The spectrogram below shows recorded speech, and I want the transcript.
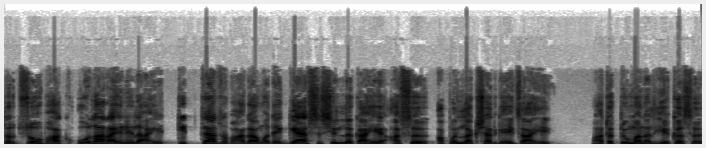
तर जो भाग ओला राहिलेला आहे तितक्याच भागामध्ये गॅस शिल्लक आहे असं आपण लक्षात घ्यायचं आहे. आता तुम्ही म्हणाल हे कसं?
